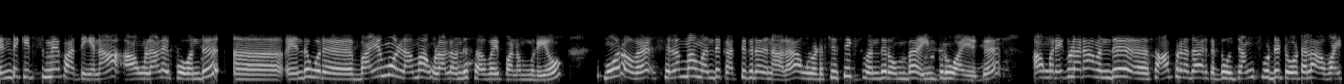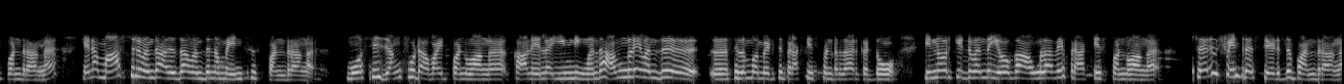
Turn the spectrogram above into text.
ரெண்டு கிட்ஸுமே பார்த்தீங்கன்னா அவங்களால இப்போ வந்து எந்த ஒரு பயமும் இல்லாமல் அவங்களால வந்து சர்வை பண்ண முடியும். மோரோவர் சிலம்பம் வந்து கற்றுக்கிறதுனால அவங்களோட ஃபிசிக்ஸ் வந்து ரொம்ப இம்ப்ரூவ் ஆயிருக்கு. அவங்க ரெகுலராக வந்து சாப்பிட்றதா இருக்கட்டும் ஜங்க் ஃபுட்டு டோட்டலாக அவாய்ட் பண்ணுறாங்க ஏன்னா மாஸ்டர் வந்து அதுதான் வந்து நம்ம இன்சிஸ்ட் பண்ணுறாங்க மோஸ்ட்லி ஜங்க் ஃபுட் அவாய்ட் பண்ணுவாங்க. காலையில் ஈவினிங் வந்து அவங்களே வந்து சிலம்பம் எடுத்து ப்ராக்டிஸ் பண்ணுறதா இருக்கட்டும். இன்னொரு கிட் வந்து யோகா அவங்களாவே ப்ராக்டிஸ் பண்ணுவாங்க. செல்ஃப் இன்ட்ரெஸ்ட் எடுத்து பண்ணுறாங்க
